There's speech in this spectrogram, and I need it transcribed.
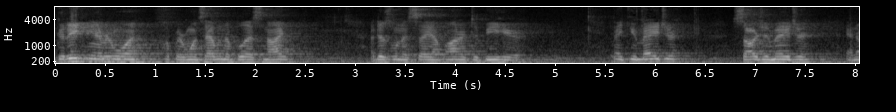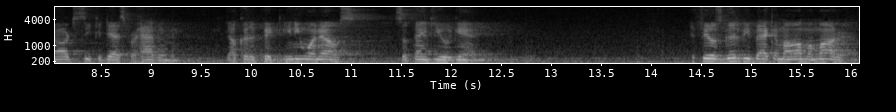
Good evening, everyone. Hope everyone's having a blessed night. I just want to say I'm honored to be here. Thank you, Major, Sergeant Major, and RTC cadets for having me. Y'all could have picked anyone else, so thank you again. It feels good to be back in my alma mater.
